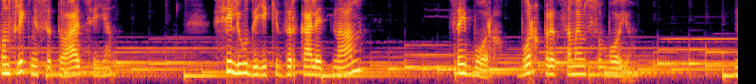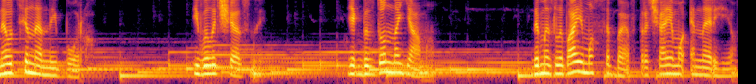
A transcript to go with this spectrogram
конфліктні ситуації. Всі люди, які дзеркалять нам, цей борг, борг перед самим собою, неоціненний борг і величезний, як бездонна яма, де ми зливаємо себе, втрачаємо енергію,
